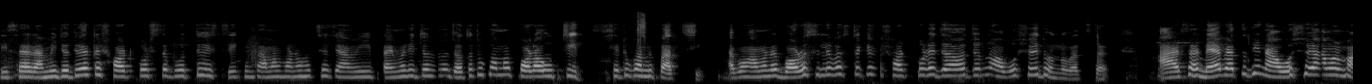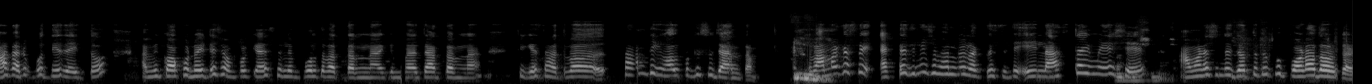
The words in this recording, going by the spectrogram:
জি স্যার আমি যদিও একটা শর্ট কোর্সে ভর্তি হয়েছি কিন্তু আমার মনে হচ্ছে যে আমি প্রাইমারির জন্য যতটুকু আমার পড়া উচিত সেটুকু আমি পাচ্ছি। এবং আমাদের বড় সিলেবাসটাকে শর্ট করে দেওয়ার জন্য অবশ্যই ধন্যবাদ স্যার। আর স্যার ম্যাপ এতদিন অবশ্যই আমার মাথার উপর দিয়ে যাইতো। আমি কখনো এটা সম্পর্কে আসলে বলতে পারতাম না কিংবা জানতাম না। ঠিক আছে হয়তো বা সামথিং অল্প কিছু জানতাম। তবে আমার কাছে একটা জিনিস ভালো লাগতেছে যে এই লাস্ট টাইমে এসে আমার আসলে যতটুকু পড়া দরকার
